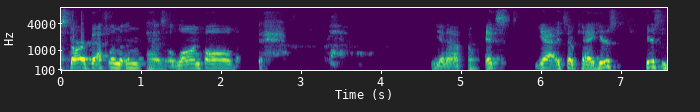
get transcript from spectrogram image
Star Bethlehem has a lawn bulb. You know, it's yeah, it's okay. Here's here's the,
